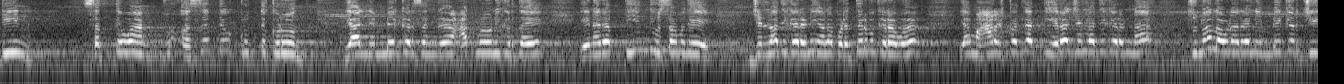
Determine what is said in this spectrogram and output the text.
डीन सत्यवान जो असत्य कृत्य करून या लिंबेकर संघ हातमिळवणी करत आहे येणाऱ्या तीन दिवसामध्ये जिल्हाधिकाऱ्यांनी याला बडतर्फ करावं. या महाराष्ट्रातल्या तेरा जिल्हाधिकाऱ्यांना चुना लावणाऱ्या लिंबेकरची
